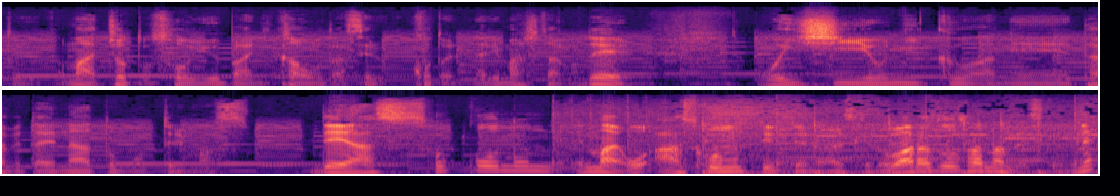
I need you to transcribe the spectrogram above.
というかまあちょっとそういう場に顔を出せることになりましたので美味しいお肉はね食べたいなと思っております。であそこのまああそこのって言ってるのはあれですけどわらぞうさんなんですけどね。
